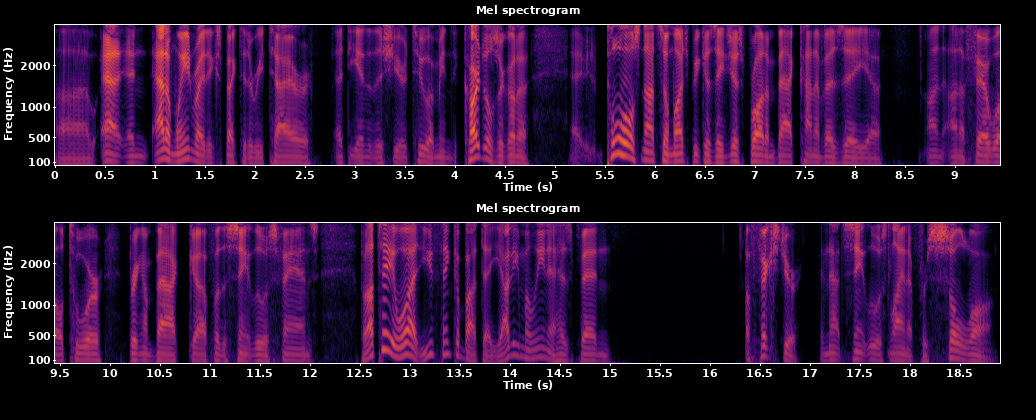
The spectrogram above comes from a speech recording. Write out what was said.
Uh, and Adam Wainwright expected to retire at the end of this year too. I mean, the Cardinals are going to uh, Pujols not so much because they just brought him back kind of as a uh, on on a farewell tour, bring him back uh, for the St. Louis fans. But I'll tell you what, you think about that. Yadi Molina has been a fixture in that St. Louis lineup for so long,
